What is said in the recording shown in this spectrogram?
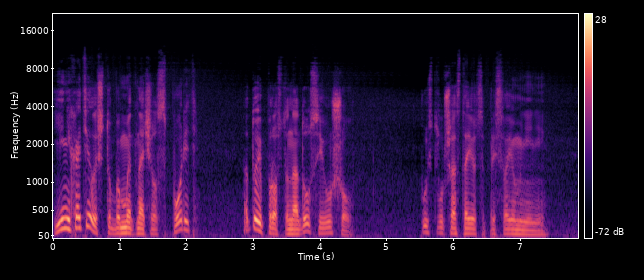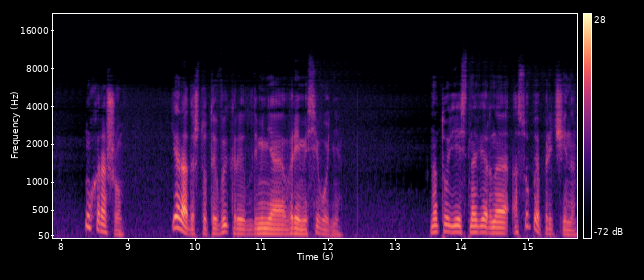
Ей не хотелось, чтобы Мэтт начал спорить, а то и просто надулся и ушел. Пусть лучше остается при своем мнении. «Ну, хорошо. Я рада, что ты выкроил для меня время сегодня. На то есть, наверное, особая причина».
